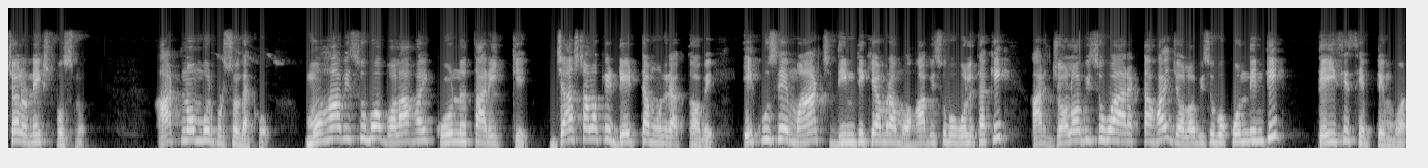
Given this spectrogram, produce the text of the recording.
চলো নেক্সট প্রশ্ন। আট নম্বর প্রশ্ন দেখো। মহাবিষুব বলা হয় কোন তারিখকে? জাস্ট আমাকে ডেটটা মনে রাখতে হবে। একুশে মার্চ দিনটিকে আমরা মহাবিষুব বলে থাকি। আর জলবিষুব আর একটা হয়, জলবিষুব কোন দিনটি? তেইশে সেপ্টেম্বর।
